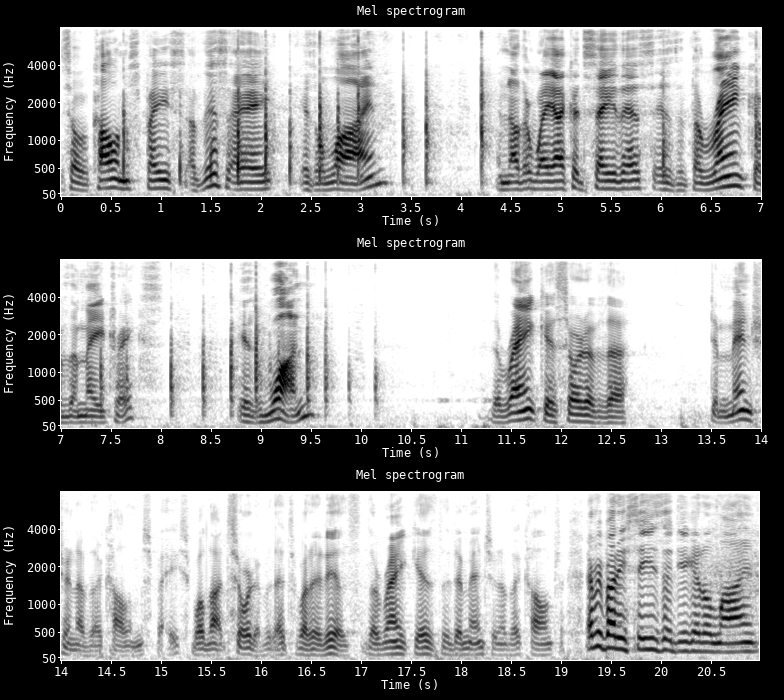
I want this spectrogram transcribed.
so column space of this A is a line, Another way I could say this is that the rank of the matrix is 1. The rank is sort of the dimension of the column space. Well, not sort of, that's what it is. The rank is the dimension of the column space. Everybody sees that you get a line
